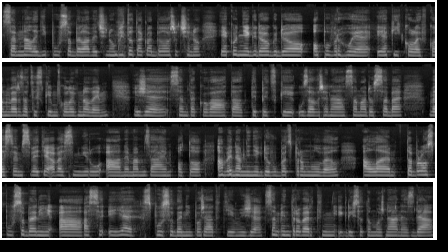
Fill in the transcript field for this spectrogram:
jsem na lidi působila, většinou mi to takhle bylo řečeno, jako někdo, kdo opovrhuje jakýkoliv konverzaci s kýmkoliv novým, že jsem taková ta typicky uzavřená sama do sebe ve svém světě a ve smíru a nemám zájem o to, aby na mě někdo vůbec promluvil, ale to bylo způsobený a asi i je způsobený pořád tím, že jsem introvertní, i když se to možná nezdá.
